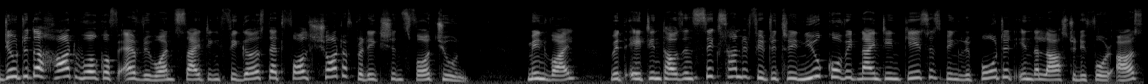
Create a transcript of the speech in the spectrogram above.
due to the hard work of everyone, citing figures that fall short of predictions for June. Meanwhile, with 18,653 new COVID 19 cases being reported in the last 24 hours,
